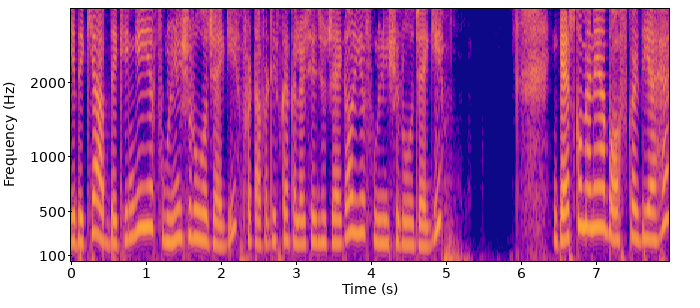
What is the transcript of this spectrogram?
ये देखिए आप देखेंगे ये फूलनी शुरू हो जाएगी। फटाफट इसका कलर चेंज हो जाएगा और ये फूलनी शुरू हो जाएगी। गैस को मैंने अब ऑफ़ कर दिया है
